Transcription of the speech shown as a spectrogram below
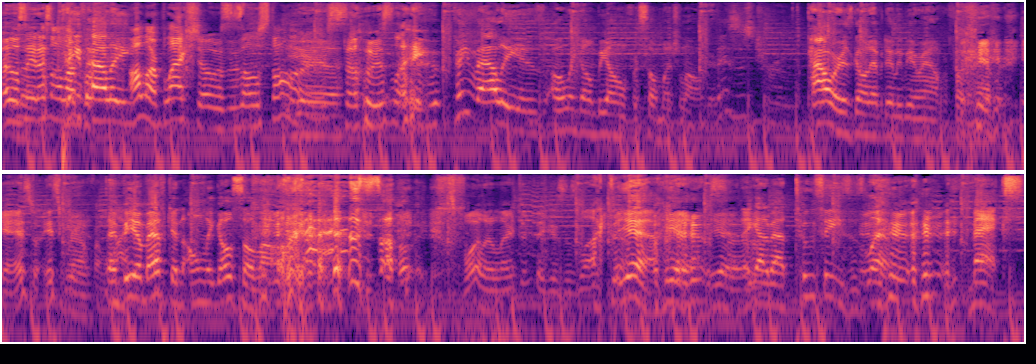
I was gonna say that's all our P-Valley. all our black shows is on Starz. Yeah. So it's like P Valley is only gonna be on for so much longer. this is true. Power is gonna evidently be around for fucking ever. yeah, it's it's around for And life. BMF can only go so long. so Spoiler alert: them niggas is locked up. yeah, yeah, yeah. So- They got about two seasons left, max.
